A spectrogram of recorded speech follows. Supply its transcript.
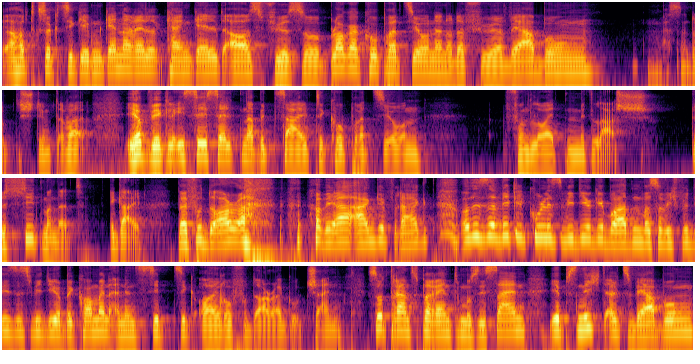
hat gesagt, sie geben generell kein Geld aus für so Blogger-Kooperationen oder für Werbung. Ich weiß nicht, ob das stimmt, aber ich habe wirklich, ich sehe selten eine bezahlte Kooperation von Leuten mit Lush. Das sieht man nicht. Egal. Bei Fedora habe ich auch angefragt und es ist ein wirklich cooles Video geworden. Was habe ich für dieses Video bekommen? Einen 70 Euro Fedora-Gutschein. So transparent muss es sein. Ich habe es nicht als Werbung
